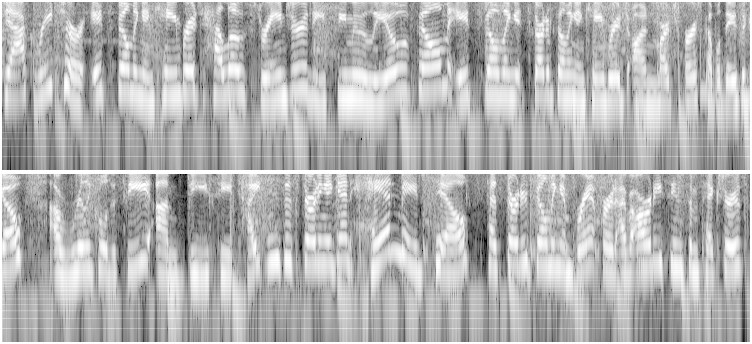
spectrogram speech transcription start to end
Jack Reacher, it's filming in Cambridge. Hello Stranger, the Simu Liu film, it's filming. It started filming in Cambridge on March 1st, a couple days ago. Uh, really cool to see. Um, DC Titans is starting again. Handmaid's Tale has started filming in Brantford. I've already seen some pictures.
